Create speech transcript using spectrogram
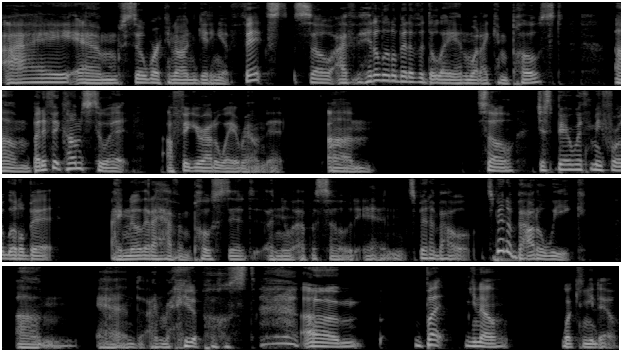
I am still working on getting it fixed. So I've hit a little bit of a delay in what I can post. Um, but if it comes to it, I'll figure out a way around it. Um, so just bear with me for a little bit. I know that I haven't posted a new episode and it's been about it's been about a week. Um and I'm ready to post. Um but you know, what can you do?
